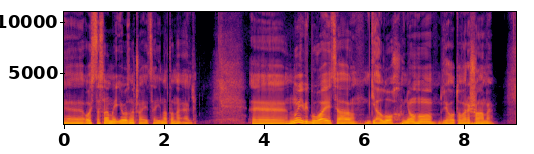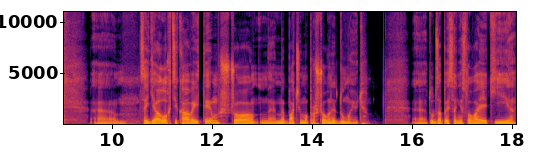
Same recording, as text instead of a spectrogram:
Е, Ось це саме і означає цей Натанаель. Ну і відбувається діалог в нього з його товаришами. Цей діалог цікавий тим, що ми бачимо, про що вони думають. Е, Тут записані слова, які е,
